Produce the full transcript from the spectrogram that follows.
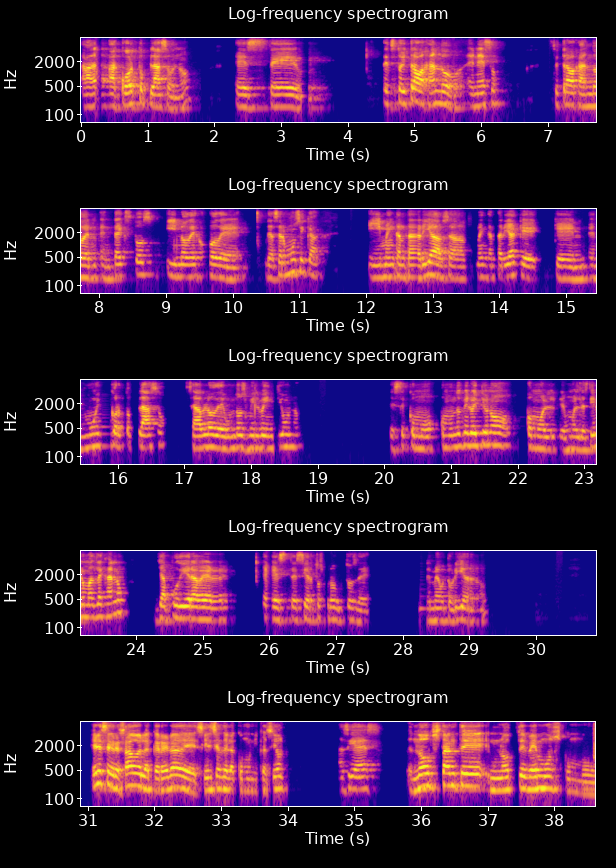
A, a corto plazo, ¿no? Este, estoy trabajando en eso, estoy trabajando en, en textos y no dejo de, de hacer música. Y me encantaría, o sea, me encantaría que, que en, muy corto plazo, se hablo de un 2021, este, como, como un 2021, como como el destino más lejano, ya pudiera haber este, ciertos productos de, de mi autoría, ¿no? Eres egresado de la carrera de Ciencias de la Comunicación. Así es. No obstante, no te vemos como,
